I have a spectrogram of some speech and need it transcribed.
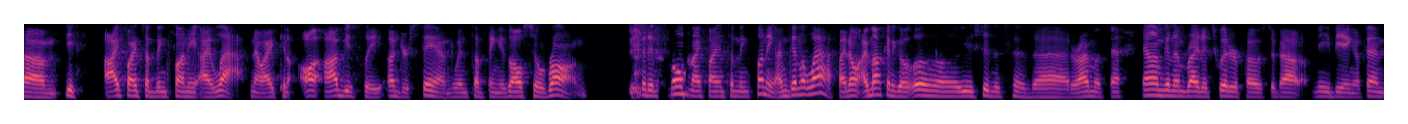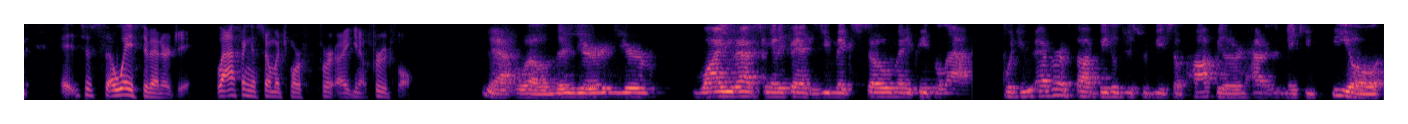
Um, if I find something funny, I laugh. Now I can obviously understand when something is also wrong, but in the moment I find something funny, I'm gonna laugh. I don't. I'm not gonna go, oh, you shouldn't have said that, or I'm offended. Now I'm gonna write a Twitter post about me being offended. It's just a waste of energy. Laughing is so much more, fr- uh, you know, fruitful. Yeah, well, you're you're why you have so many fans is you make so many people laugh. Would you ever have thought Beetlejuice would be so popular, and how does it make you feel?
